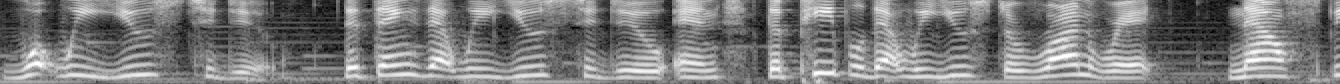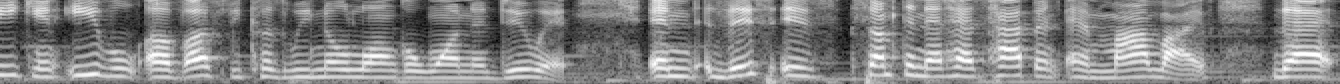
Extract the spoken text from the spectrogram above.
what we used to do, the things that we used to do, and the people that we used to run with now speaking evil of us because we no longer want to do it. And this is something that has happened in my life that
